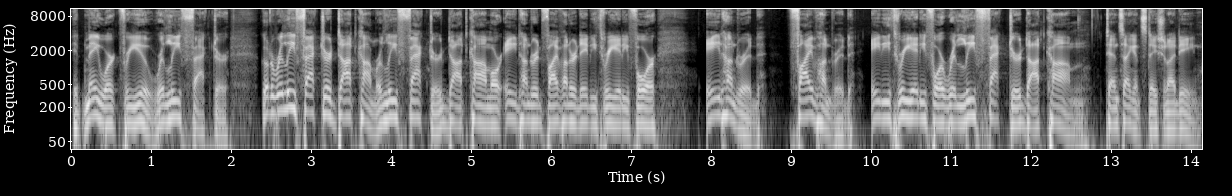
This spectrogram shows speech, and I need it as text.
It may work for you. Relief Factor. Go to relieffactor.com, relieffactor.com, or 800 583 84. 800 500 8384 relieffactor.com. 10 seconds, station ID.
